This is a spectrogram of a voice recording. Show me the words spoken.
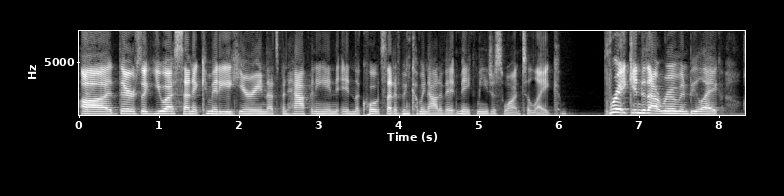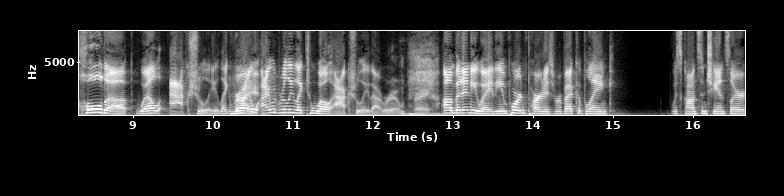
uh, there's a U.S. Senate committee hearing that's been happening, and the quotes that have been coming out of it make me just want to like break into that room and be like, hold up, well, actually, like Right. I, I would really like to well actually that room. Right. Um, but anyway, the important part is Rebecca Blank Wisconsin chancellor,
